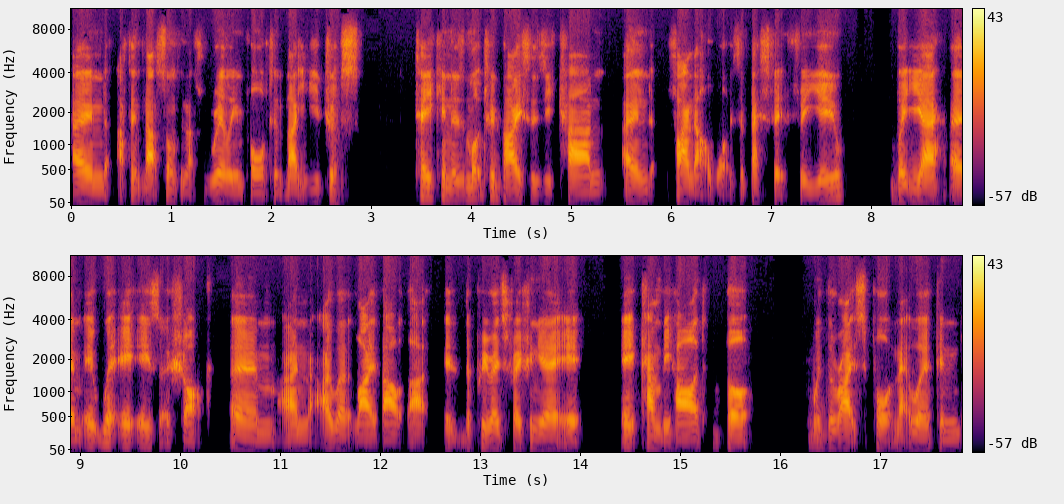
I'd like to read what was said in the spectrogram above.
and I think that's something that's really important. That you just take in as much advice as you can and find out what is the best fit for you. But yeah, um, it it is a shock, um, and I won't lie about that. It, the pre-registration year, it it can be hard, but with the right support network, and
